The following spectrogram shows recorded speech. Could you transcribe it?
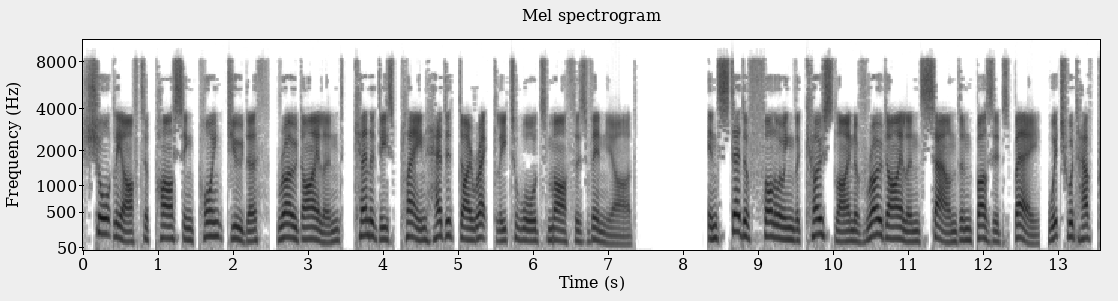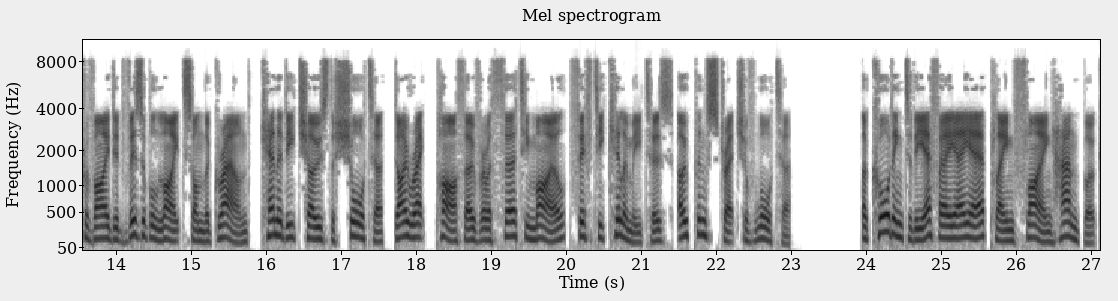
Shortly after passing Point Judith, Rhode Island, Kennedy's plane headed directly towards Martha's Vineyard. Instead of following the coastline of Rhode Island Sound and Buzzards Bay, which would have provided visible lights on the ground, Kennedy chose the shorter, direct path over a 30-mile open stretch of water. According to the FAA Airplane Flying Handbook,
